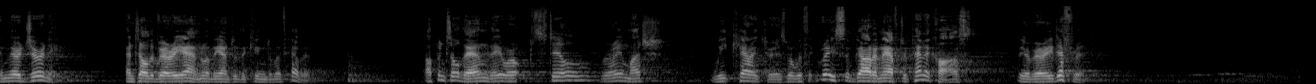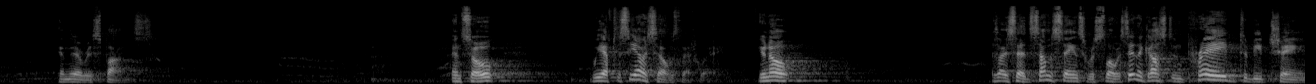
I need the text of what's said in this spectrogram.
in their journey until the very end when they entered the kingdom of heaven. Up until then, they were still very much weak characters, but with the grace of God and after Pentecost, they're very different in their response. And so we have to see ourselves that way. You know, as I said, some saints were slower. St. Augustine prayed to be changed.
